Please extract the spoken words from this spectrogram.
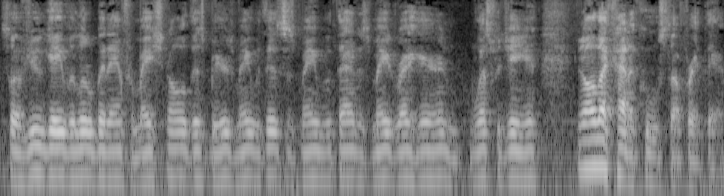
So if you gave a little bit of information, oh, this beer is made with this, it's made with that, it's made right here in West Virginia, you know, all that kind of cool stuff right there.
